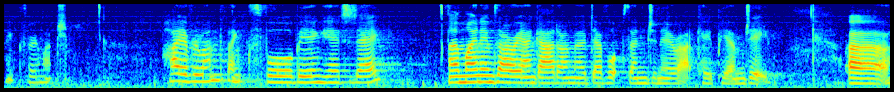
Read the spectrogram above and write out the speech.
Thanks very much. Hi, everyone. Thanks for being here today. Uh, my name's Ariane Gadd. I'm a DevOps engineer at KPMG. Uh,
